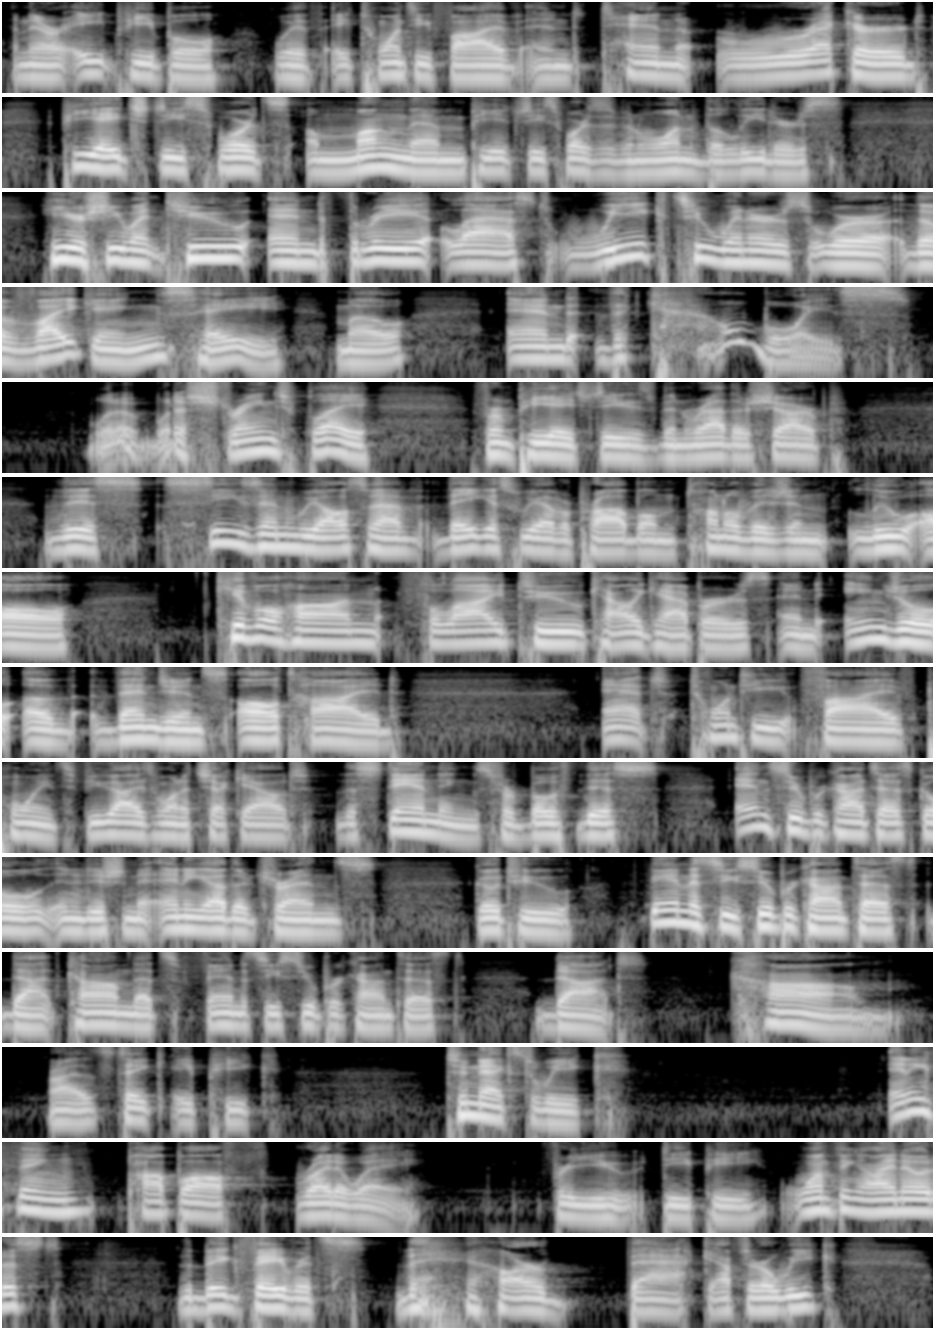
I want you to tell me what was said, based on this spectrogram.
And there are eight people with a 25 and 10 record. PhD Sports among them. PhD Sports has been one of the leaders he or she went two and three last week. Two winners were the Vikings. Hey, Mo, and the Cowboys. What a what a strange play from PhD, who's been rather sharp this season. We also have Vegas. We have a problem. Tunnel Vision, Lou All, Kivelhan, Fly Two, Cali Cappers, and Angel of Vengeance all tied at 25 points. If you guys want to check out the standings for both this and Super Contest Gold, in addition to any other trends, go to fantasysupercontest.com. That's fantasysupercontest.com. All right, let's take a peek to next week. Anything pop off right away for you, DP? One thing I noticed the big favorites, they are back after a week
